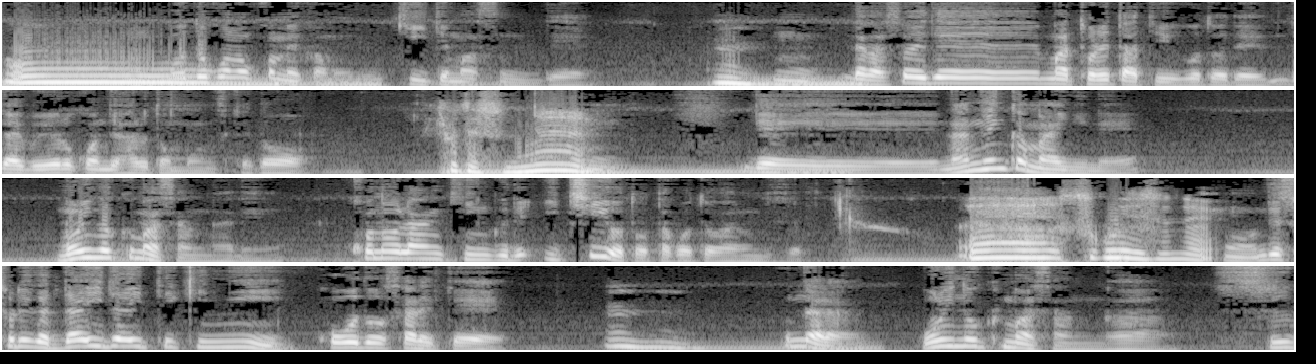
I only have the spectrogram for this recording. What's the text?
おうどこの米かも聞いてますんで、う。うんん。だからそれで、まあ取れたということで、だいぶ喜んではると思うんですけど、そうですうね。ん。で、何年か前にね、森の熊さんがね、このランキングで1位を取ったことがあるんですよ。ええ、すごいですね。うん。で、それが大々的に報道されて、うん。ほんなら、森の熊さんが、すっ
